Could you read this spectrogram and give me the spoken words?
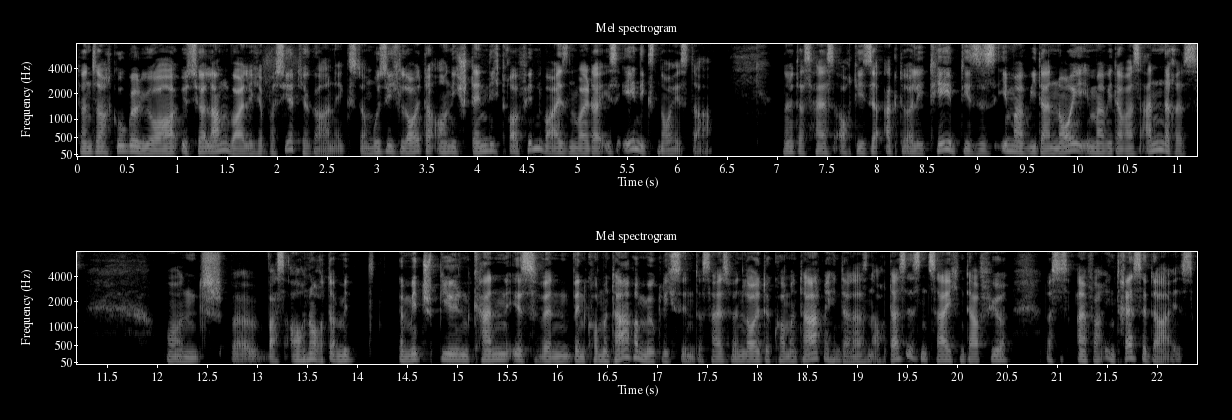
dann sagt Google, ja, ist ja langweilig, da passiert ja gar nichts. Da muss ich Leute auch nicht ständig darauf hinweisen, weil da ist eh nichts Neues da. Ne, das heißt, auch diese Aktualität, dieses immer wieder neu, immer wieder was anderes. Und äh, was auch noch damit mitspielen kann, ist, wenn, wenn Kommentare möglich sind. Das heißt, wenn Leute Kommentare hinterlassen, auch das ist ein Zeichen dafür, dass es einfach Interesse da ist.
